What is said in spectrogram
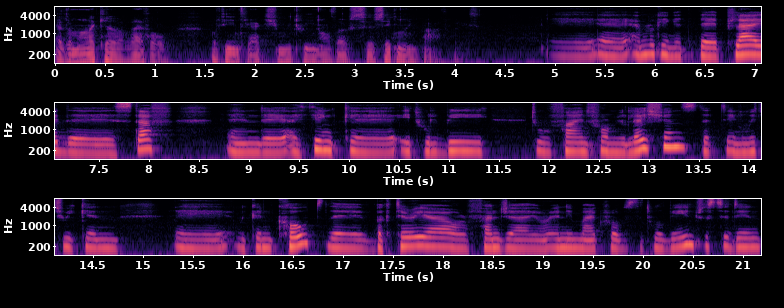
at the molecular level, of the interaction between all those uh, signaling pathways. Uh, uh I'm looking at the applied uh, stuff, and uh, I think it will be to find formulations that in which we can uh, we can coat the bacteria or fungi or any microbes that we'll be interested in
